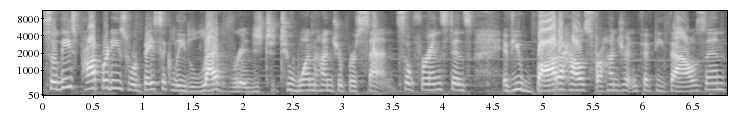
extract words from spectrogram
so these properties were basically leveraged to 100% so for instance if you bought a house for 150,000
